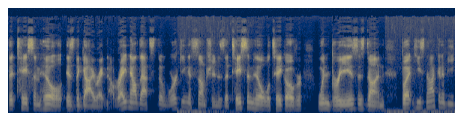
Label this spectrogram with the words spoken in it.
that Taysom Hill is the guy right now. Right now, that's the working assumption is that Taysom Hill will take over when Brees is done, but he's not going to be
